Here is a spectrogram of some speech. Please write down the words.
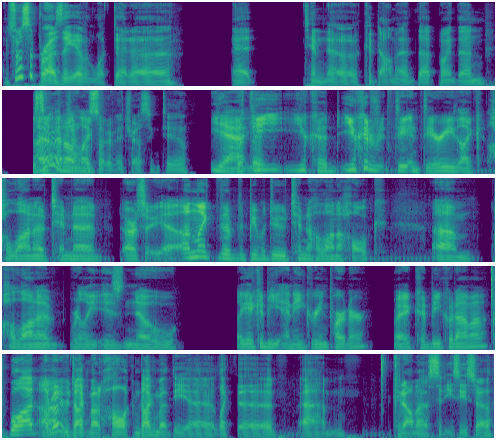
I'm so surprised that you haven't looked at uh at Tymna Kodama at that point. Then I- Because I don't was like- sort of interesting too. Yeah, the- you, you could you could in theory like Halana Tymna or so, uh, unlike the, the people do Tymna Halana Hulk, um, Halana really is no like it could be any green partner, right? It could be Kodama. Well, I'm, I'm not Um, even talking about Hulk. I'm talking about the uh like the um Kodama CDC stuff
